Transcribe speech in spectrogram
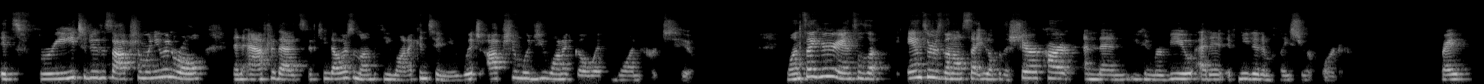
It's free to do this option when you enroll, and after that, it's $15 a month if you want to continue. Which option would you want to go with, one or two? Once I hear your answers, uh, answers, then I'll set you up with a share cart, and then you can review, edit if needed, and place your order. Right?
